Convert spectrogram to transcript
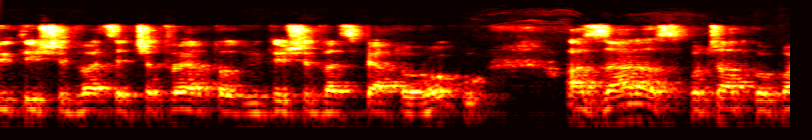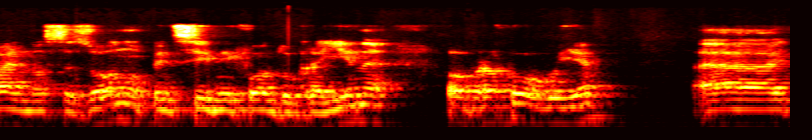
2024-2025 року. А зараз, з початку опалювального сезону, Пенсійний фонд України обраховує, е, е,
